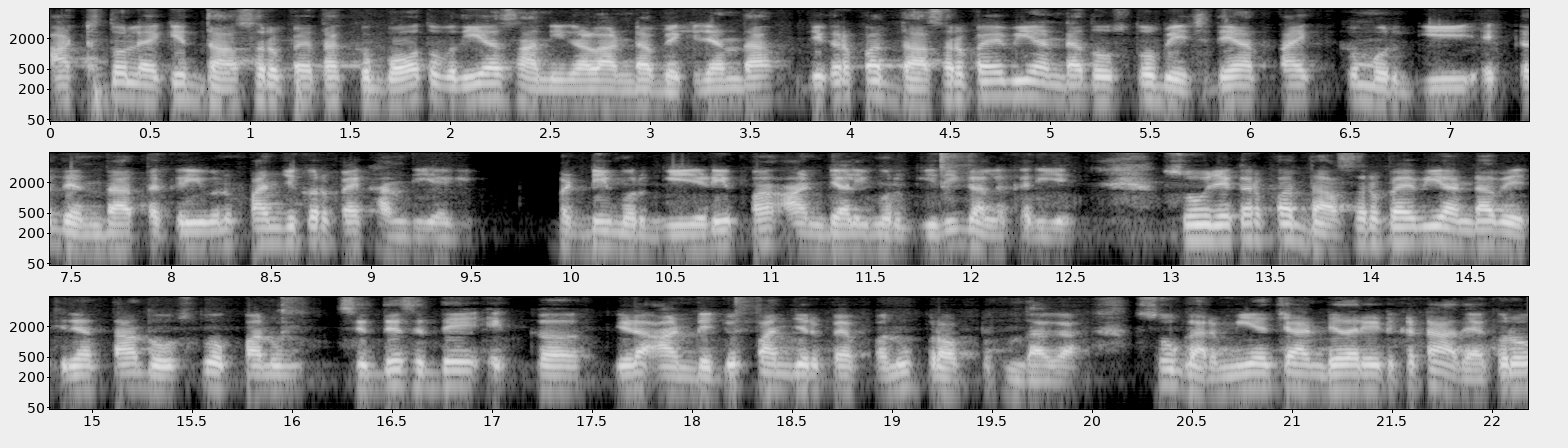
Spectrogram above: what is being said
8 ਤੋਂ ਲੈ ਕੇ 10 ਰੁਪਏ ਤੱਕ ਬਹੁਤ ਵਧੀਆ ਆਸਾਨੀ ਨਾਲ ਆਂਡਾ ਵਿਕ ਜਾਂਦਾ। ਜੇਕਰ ਆਪਾਂ 10 ਰੁਪਏ ਵੀ ਆਂਡਾ ਦੋਸਤੋ ਵੇਚਦੇ ਆ ਤਾਂ ਇੱਕ ਮੁਰਗੀ ਇੱਕ ਦਿਨ ਦਾ ਤਕਰੀਬਨ 5 ਰੁਪਏ ਖਾਂਦੀ ਹੈਗੀ। ਵੱਡੀ ਮੁਰਗੀ ਜਿਹੜੀ ਆਪਾਂ ਆਂਡੇ ਵਾਲੀ ਮੁਰਗੀ ਦੀ ਗੱਲ ਕਰੀਏ। ਸੋ ਜੇਕਰ ਆਪਾਂ 10 ਰੁਪਏ ਵੀ ਆਂਡਾ ਵੇਚਦੇ ਆ ਤਾਂ ਦੋਸਤੋ ਆਪਾਂ ਨੂੰ ਸਿੱਧੇ ਸਿੱਧੇ ਇੱਕ ਜਿਹੜਾ ਆਂਡੇ ਜੋ 5 ਰੁਪਏ ਆਪਾਂ ਨੂੰ ਪ੍ਰੋਫਿਟ ਹੁੰਦਾਗਾ। ਸੋ ਗਰਮੀਆਂ 'ਚ ਆਂਡੇ ਦਾ ਰੇਟ ਘਟਾ ਦਿਆ ਕਰੋ।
